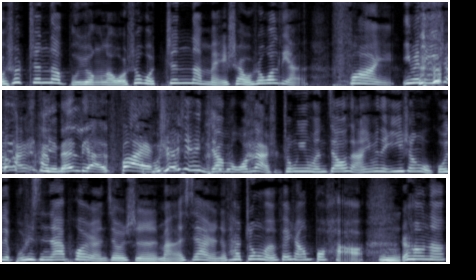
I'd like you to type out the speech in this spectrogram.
我说真的不用了，我说我真的没事儿，我说我脸 fine，因为那医生还 还你那脸 fine 不是，因为你知道吗？我们俩是中英文交杂，因为那医生我估计不是新加坡人，就是马来西亚人，就他中文非常不好。然后呢，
